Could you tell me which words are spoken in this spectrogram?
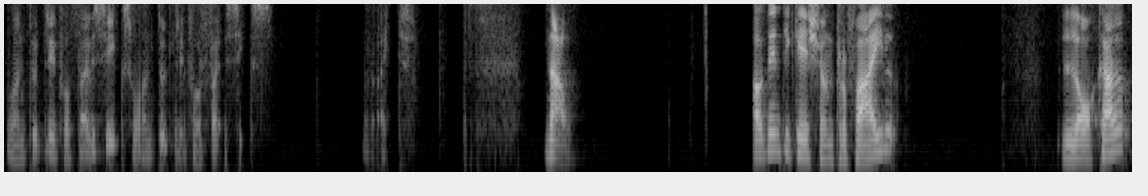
123456 123456 right. Now authentication profile local.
